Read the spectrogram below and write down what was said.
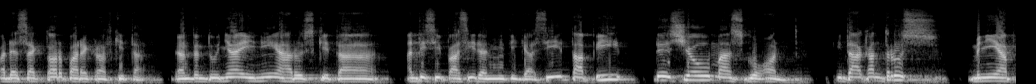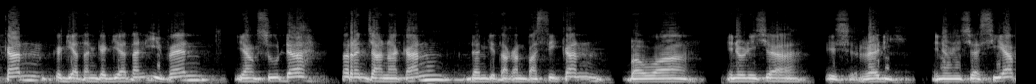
pada sektor parekraf kita. Dan tentunya ini harus kita antisipasi dan mitigasi, tapi the show must go on. Kita akan terus menyiapkan kegiatan-kegiatan event yang sudah terencanakan dan kita akan pastikan bahwa Indonesia is ready. Indonesia siap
